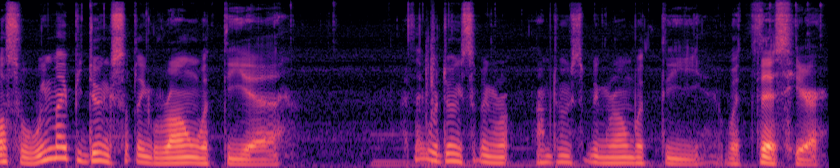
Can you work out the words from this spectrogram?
Also, we might be doing something wrong with the, uh, I think we're doing something, wrong, I'm doing something wrong with the, with this here.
